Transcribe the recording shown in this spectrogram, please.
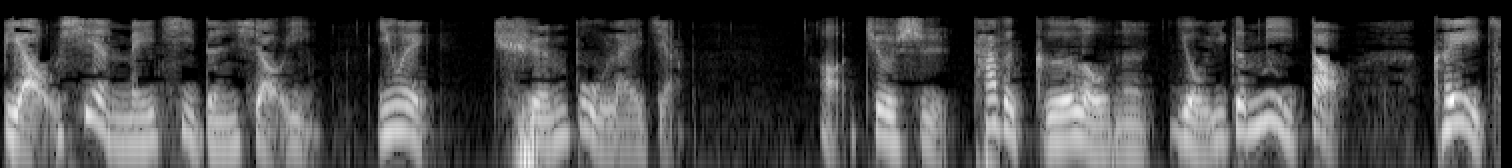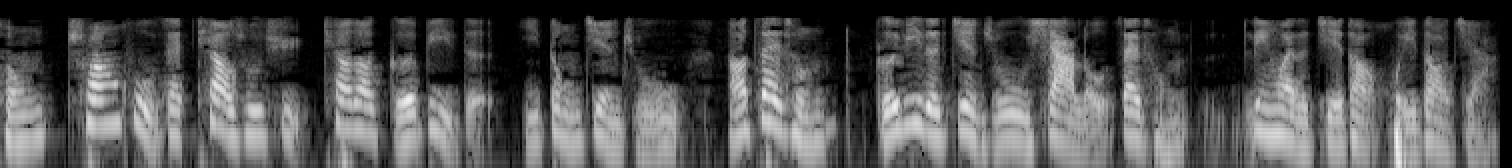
表现煤气灯效应，因为全部来讲，啊，就是它的阁楼呢有一个密道。可以从窗户再跳出去，跳到隔壁的一栋建筑物，然后再从隔壁的建筑物下楼，再从另外的街道回到家。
